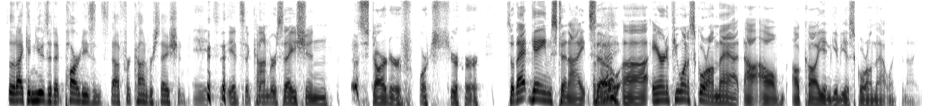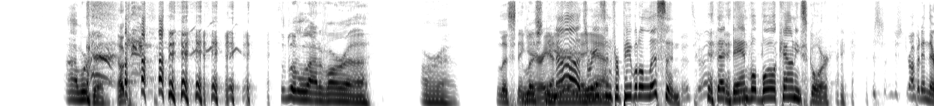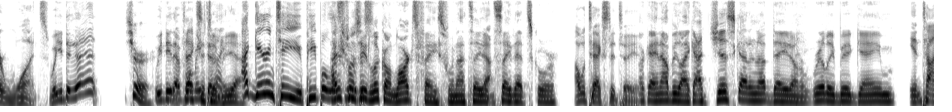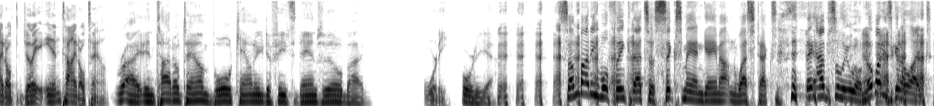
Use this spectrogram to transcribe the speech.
so that I can use it at parties and stuff for conversation. It's it's a conversation starter for sure. So that game's tonight. So Okay. uh, Aaron, if you want to score on that, I'll, I'll I'll call you and give you a score on that one tonight. Uh, we're good. Okay. it's a little out of our uh, our uh, Listening, Listening area. No, area, it's yeah. reason for people to listen. That's right. that Danville Boyle County score. Just just drop it in there once. Will you do that? sure. We do that for Text me it to tonight? me. Yeah. I guarantee you, people. I just want to see the look on Lark's face when I say Yeah. say that score. I will text it to you. Okay, and I'll be like, I just got an update on a really big game. In title, just say in Titletown, Right in Titletown, Boyle County defeats Danville by forty. forty. Yeah. Somebody will think that's a six man game out in West Texas. They absolutely will. Nobody's going to like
